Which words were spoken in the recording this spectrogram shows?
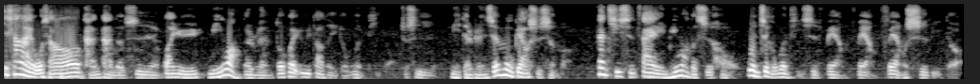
接下来我想要谈谈的是关于迷惘的人都会遇到的一个问题哦，就是你的人生目标是什么？但其实，在迷惘的时候问这个问题是非常非常非常失礼的哦。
